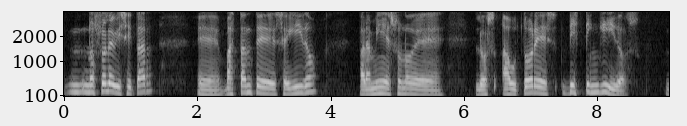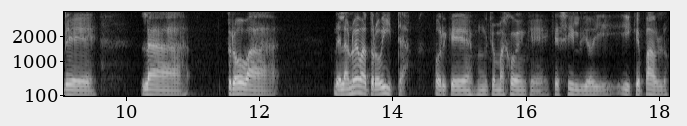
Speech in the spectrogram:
nos suele visitar eh, bastante seguido. Para mí es uno de los autores distinguidos de la trova, de la nueva trovita, porque es mucho más joven que, Silvio y que Pablo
